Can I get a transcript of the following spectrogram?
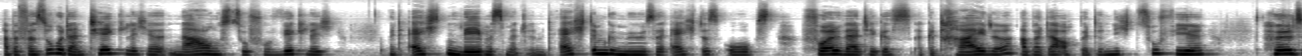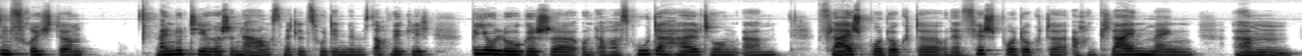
Aber versuche dein tägliche Nahrungszufuhr wirklich mit echten Lebensmitteln, mit echtem Gemüse, echtes Obst, vollwertiges Getreide, aber da auch bitte nicht zu viel Hülsenfrüchte. Wenn du tierische Nahrungsmittel zu dir nimmst, auch wirklich biologische und auch aus guter Haltung ähm, Fleischprodukte oder Fischprodukte, auch in kleinen Mengen, ähm,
